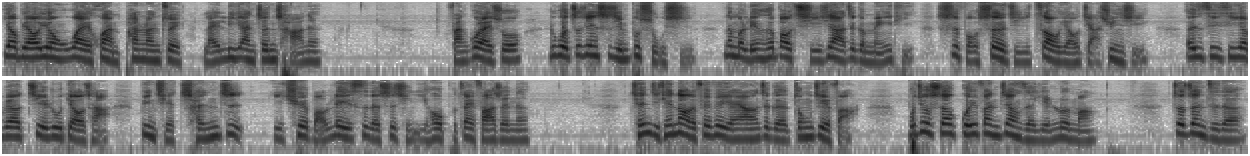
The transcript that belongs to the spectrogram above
要不要用外患叛乱罪来立案侦查呢？反过来说，如果这件事情不属实，那么联合报旗下这个媒体是否涉及造谣假讯息？NCC 要不要介入调查，并且惩治，以确保类似的事情以后不再发生呢？前几天闹得沸沸扬扬这个中介法，不就是要规范这样子的言论吗？这阵子的。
